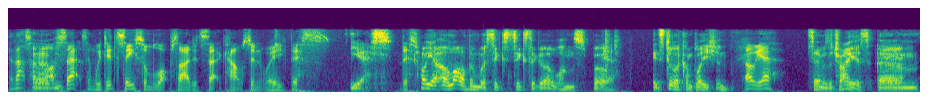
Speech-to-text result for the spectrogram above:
And that's a lot Um, of sets, and we did see some lopsided set counts, didn't we? This Yes. this. Oh yeah, a lot of them were six six to go ones, but Yeah. It's still a completion, Oh yeah, same as the try is. Um,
